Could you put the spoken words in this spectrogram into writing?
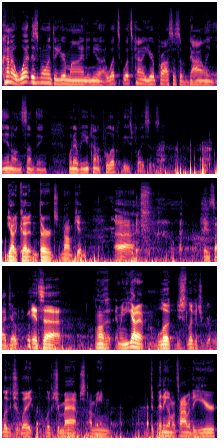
kind of what is going through your mind and you know, what's what's kind of your process of dialing in on something whenever you kind of pull up to these places. You got to cut it in thirds. No, I'm kidding. Inside joke. It's uh, well, I mean, you got to look. Just look at your look at your lake. Look at your maps. I mean, depending on the time of the year.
